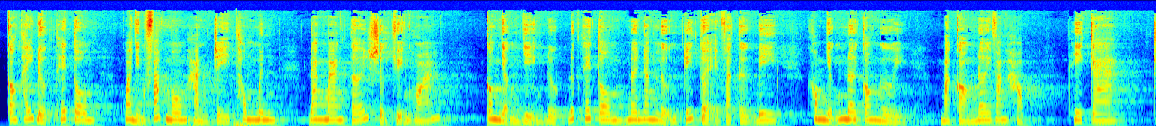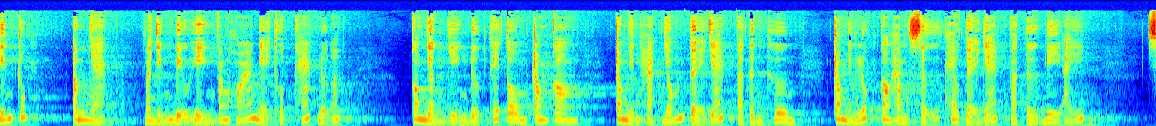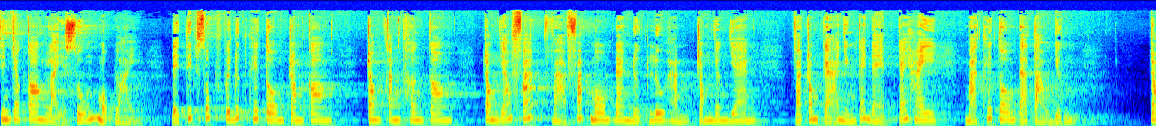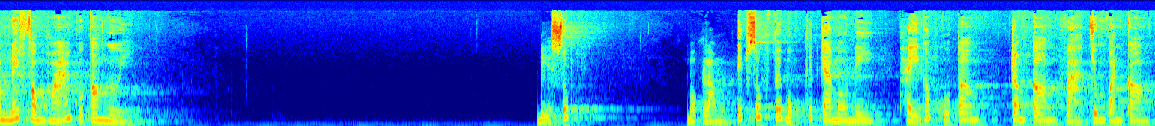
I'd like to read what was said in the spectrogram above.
Con thấy được thế tôn qua những pháp môn hành trì thông minh đang mang tới sự chuyển hóa. Con nhận diện được đức thế tôn nơi năng lượng trí tuệ và từ bi không những nơi con người mà còn nơi văn học, thi ca, kiến trúc, âm nhạc và những biểu hiện văn hóa nghệ thuật khác nữa. Con nhận diện được thế tôn trong con, trong những hạt giống tuệ giác và tình thương, trong những lúc con hành xử theo tuệ giác và từ bi ấy. Xin cho con lạy xuống một lạy để tiếp xúc với đức thế tôn trong con, trong tăng thân con, trong giáo pháp và pháp môn đang được lưu hành trong nhân gian và trong cả những cái đẹp, cái hay mà thế tôn đã tạo dựng trong nếp phong hóa của con người. Địa xúc. Một lòng tiếp xúc với bụt thích ca mâu ni, thầy gốc của con, trong con và chung quanh con.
